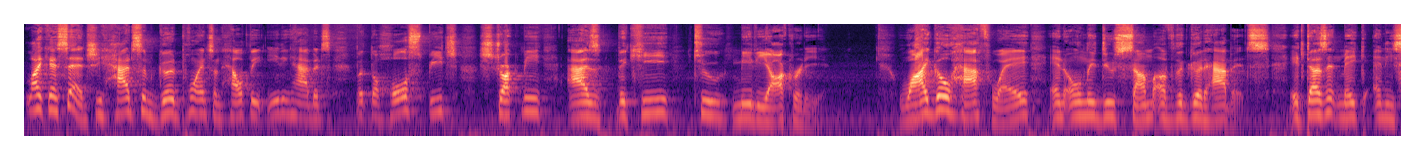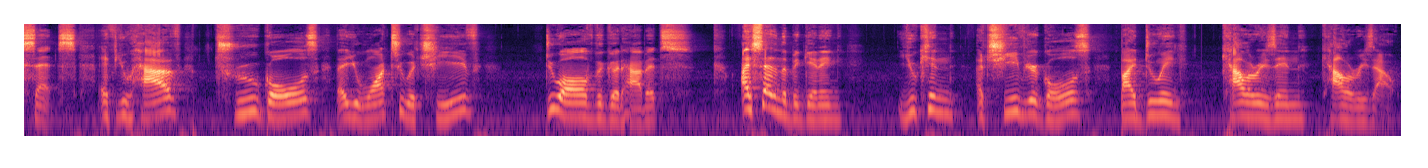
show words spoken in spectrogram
Like I said, she had some good points on healthy eating habits, but the whole speech struck me as the key to mediocrity. Why go halfway and only do some of the good habits? It doesn't make any sense. If you have true goals that you want to achieve, do all of the good habits. I said in the beginning, you can achieve your goals by doing calories in, calories out.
